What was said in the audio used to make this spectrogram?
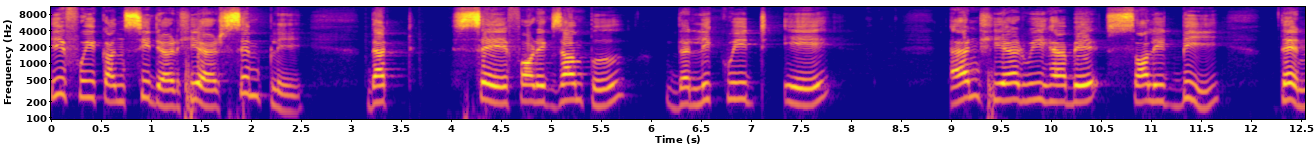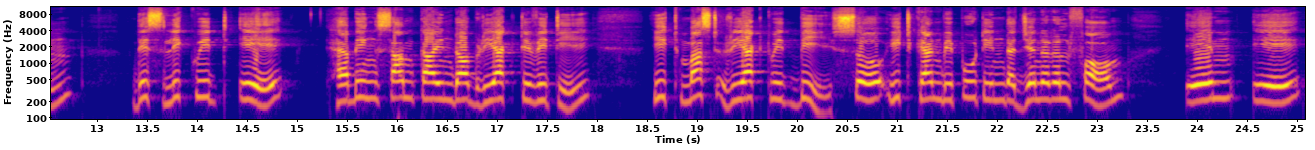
if we consider here simply that say for example, the liquid A and here we have a solid B, then this liquid A having some kind of reactivity, it must react with B. So, it can be put in the general form M A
